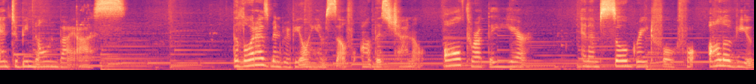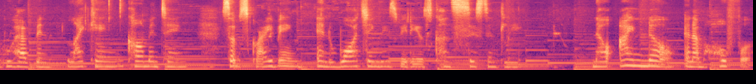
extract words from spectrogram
and to be known by us. The Lord has been revealing himself on this channel all throughout the year. And I'm so grateful for all of you who have been liking, commenting, subscribing, and watching these videos consistently. Now I know and I'm hopeful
